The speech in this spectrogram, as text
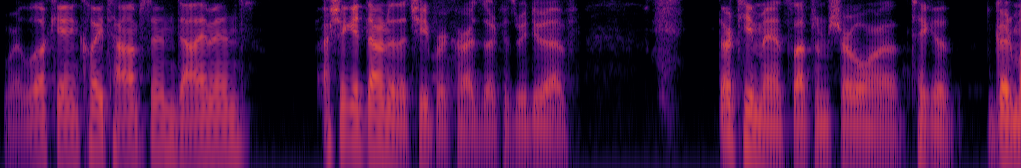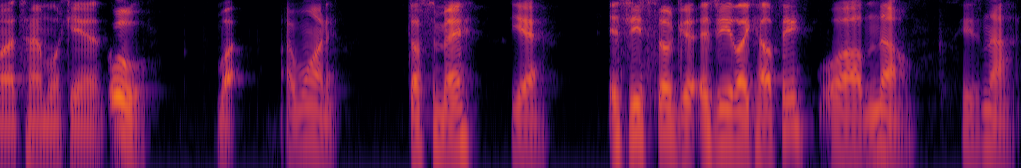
We're looking Klay Thompson, Diamond. I should get down to the cheaper cards though, because we do have 13 minutes left. I'm sure we'll want to take a good amount of time looking at Ooh, what I want it. Dustin May. Yeah. Is he still good? Is he like healthy? Well, no, he's not,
